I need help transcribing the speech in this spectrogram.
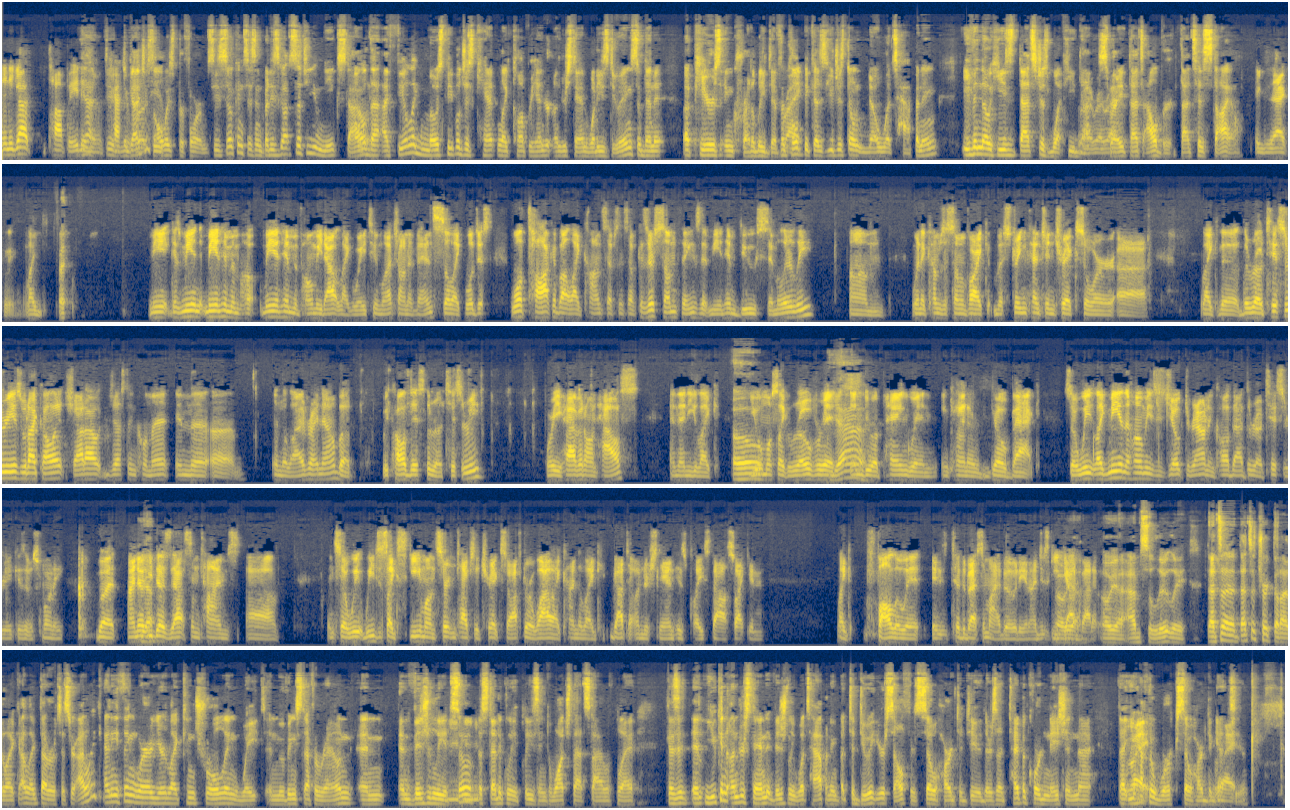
and he got top eight yeah, in the dude, the guy just always performs. He's so consistent, but he's got such a unique style that I feel like most people just can't like comprehend or understand what he's doing. So then it appears incredibly difficult Right. because you just don't know what's happening, even though he's that's just what he does, Right, right? right, right. That's Albert. That's his style. Exactly. Like me, because me and me and him, ho- me and him have homied out like way too much on events. So like we'll just we'll talk about like concepts and stuff because there's some things that me and him do similarly. Um, when it comes to some of our like, the string tension tricks or uh, like the the rotisserie is what I call it. Shout out Justin Clement in the uh, in the live right now, but we call this the rotisserie, where you have it on house and then you like Oh, you almost like rover it Yeah. into a penguin and kind of go back. So we like me and the homies just joked around and called that the rotisserie because it was funny. But I know Yeah. he does that sometimes, uh, and so we we just like scheme on certain types of tricks. So after a while, I kind of like got to understand his play style, so I can like follow it is to the best of my ability, and I just geek oh, out yeah. about it. Oh yeah, absolutely. That's a that's a trick that I like. I like that rotisserie. I like anything where you're like controlling weight and moving stuff around and and visually it's so Mhm. aesthetically pleasing to watch that style of play. because it, it, you can understand it visually what's happening, but to do it yourself is so hard to do. There's a type of coordination that that you Right. have to work so hard to get Right. to.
